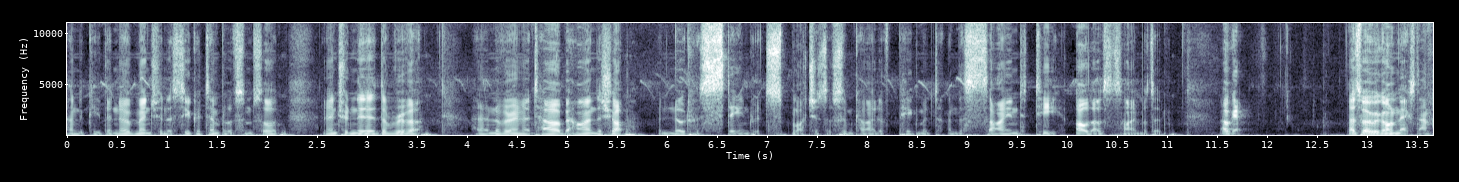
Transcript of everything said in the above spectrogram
and the note mentioned a secret temple of some sort, an entrance near the river, and another in a tower behind the shop. The note was stained with splotches of some kind of pigment, and the signed T. Oh, that was the sign, was it? Okay. That's where we're going next time.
